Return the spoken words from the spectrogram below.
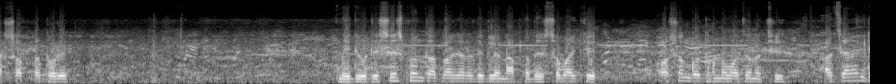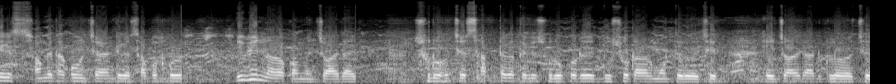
এক সপ্তাহ ধরে। ভিডিওটি শেষ পর্যন্ত আপনারা যারা দেখলেন, আপনাদের সবাইকে অসংখ্য ধন্যবাদ জানাচ্ছি। আর চ্যানেলটিকে সঙ্গে থাকুন, চ্যানেলটিকে সাপোর্ট করুন। বিভিন্ন রকমের জয় রাইড শুরু হচ্ছে। ষাট টাকা থেকে শুরু করে দুশো টাকার মধ্যে রয়েছে এই জয় রাইডগুলো রয়েছে।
